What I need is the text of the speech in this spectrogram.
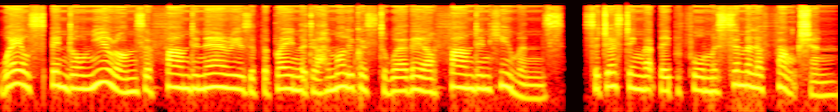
Whale spindle neurons are found in areas of the brain that are homologous to where they are found in humans, suggesting that they perform a similar function.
